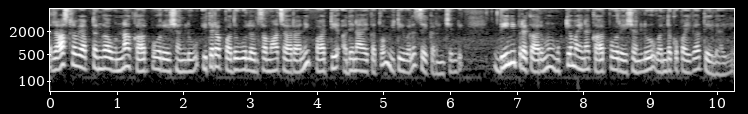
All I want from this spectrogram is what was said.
రాష్ట్ర వ్యాప్తంగా ఉన్న కార్పొరేషన్లు ఇతర పదవుల సమాచారాన్ని పార్టీ అధినాయకత్వం ఇటీవల సేకరించింది. దీని ప్రకారము ముఖ్యమైన కార్పొరేషన్లు వందకు పైగా తేలాయి.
